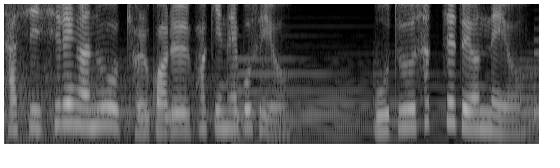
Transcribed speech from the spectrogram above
다시 실행한 후 결과를 확인해 보세요. 모두 삭제되었네요.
